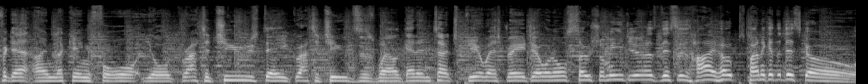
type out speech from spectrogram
Don't forget, I'm looking for your Gratitude Day gratitudes as well. Get in touch, Pure West Radio, on all social medias. This is High Hopes Panic at the Disco.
